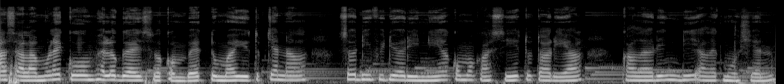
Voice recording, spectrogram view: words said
Assalamualaikum, halo guys, welcome back to my YouTube channel. So di video hari ini aku mau kasih tutorial coloring di Alec Motion.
